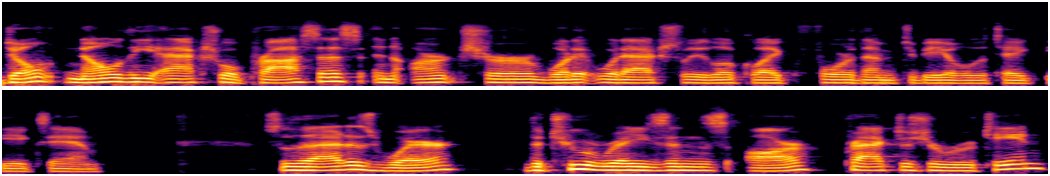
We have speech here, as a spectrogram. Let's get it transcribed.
don't know the actual process and aren't sure what it would actually look like for them to be able to take the exam. So that is where the two reasons are practice your routine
